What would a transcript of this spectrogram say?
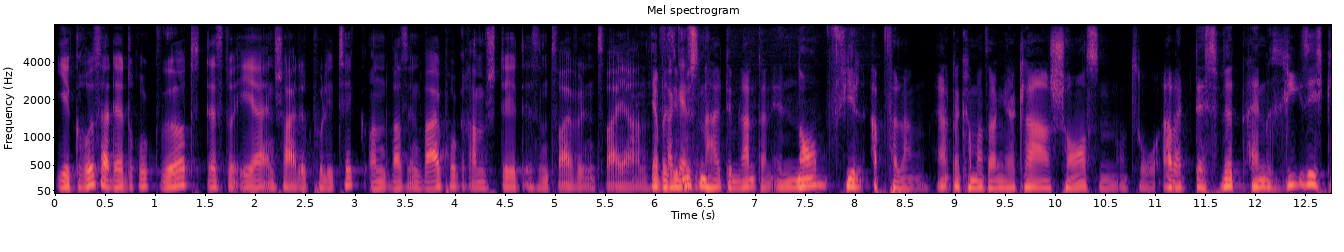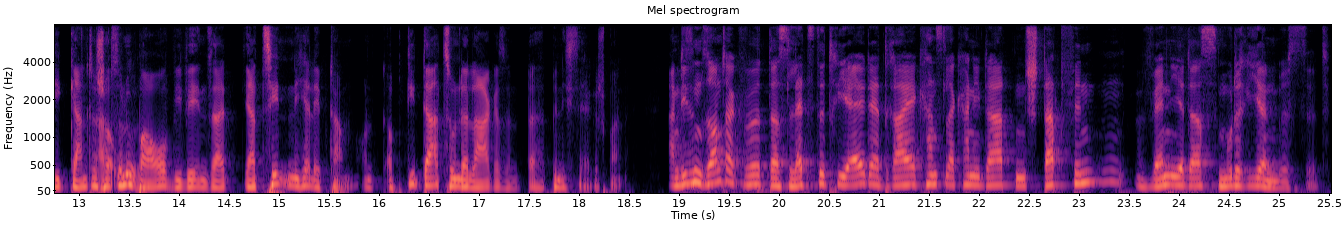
je größer der Druck wird, desto eher entscheidet Politik. Und was in Wahlprogrammen steht, ist im Zweifel in zwei Jahren. Ja, aber vergessen. sie müssen halt dem Land dann enorm viel abverlangen. Ja, da kann man sagen, ja klar, Chancen und so. Aber das wird ein riesig gigantischer Absolut. Umbau, wie wir ihn seit Jahrzehnten nicht erlebt haben. Und ob die dazu in der Lage sind, da bin ich sehr gespannt. An diesem Sonntag wird das letzte Triell der drei Kanzlerkandidaten stattfinden, wenn ihr das moderieren müsstet.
